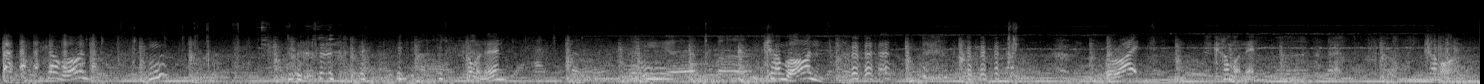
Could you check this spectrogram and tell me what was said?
Come on. Come on, then. Come on. All right. Come on, then. Come on.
